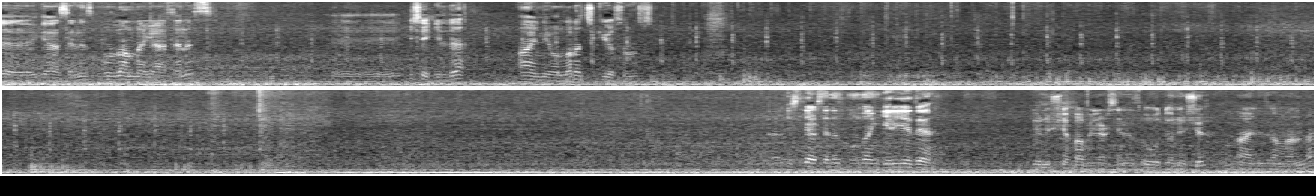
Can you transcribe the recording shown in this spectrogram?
e, gelseniz, buradan da gelseniz e, şekilde aynı yollara çıkıyorsunuz. İsterseniz buradan geriye de dönüş yapabilirsiniz. U dönüşü aynı zamanda.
